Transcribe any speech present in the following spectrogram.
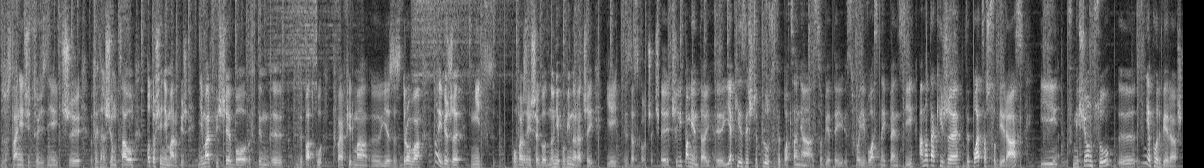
zostanie Ci coś z niej, czy wydasz ją całą. O to się nie martwisz. Nie martwisz się, bo w tym wypadku Twoja firma jest zdrowa, no i wiesz, że nic poważniejszego, no nie powinno raczej jej zaskoczyć. Y, Czyli pamiętaj, y, jaki jest jeszcze plus wypłacania sobie tej swojej własnej pensji? Ano taki, że wypłacasz sobie raz i w miesiącu y, nie podbierasz.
